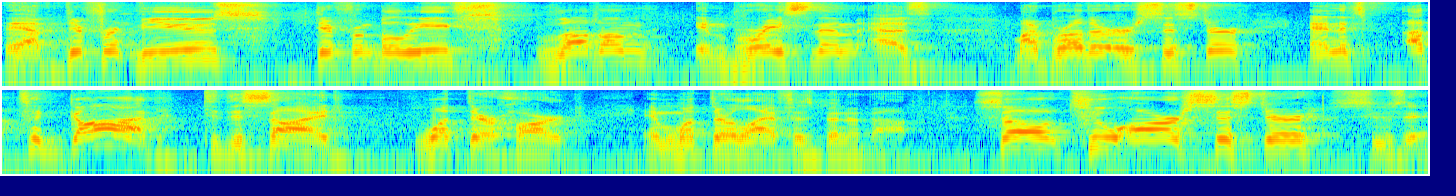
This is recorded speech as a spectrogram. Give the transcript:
They have different views, different beliefs. Love them, embrace them as my brother or sister. And it's up to God to decide what their heart and what their life has been about. So, to our sister, Suzanne,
